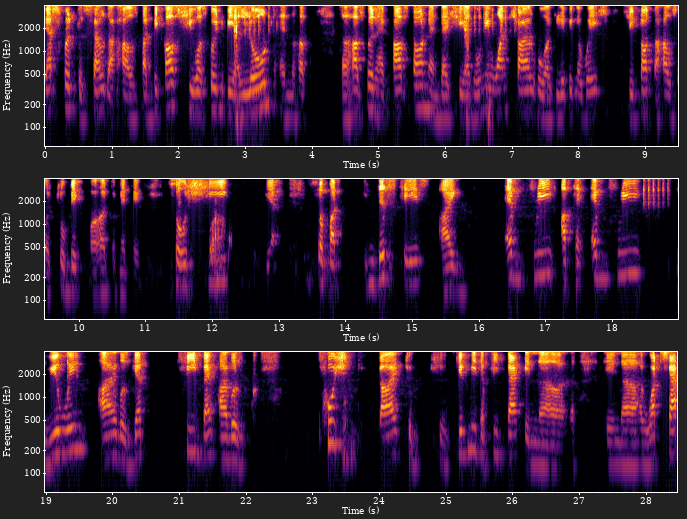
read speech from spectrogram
desperate to sell the house, but because she was going to be alone and her, her husband had passed on and that she had only one child who was living away, she thought the house was too big for her to maintain. So she, wow. yeah. So, but in this case, I every after every viewing, I will get feedback. I will push guy to, to give me the feedback in uh, in uh, WhatsApp,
